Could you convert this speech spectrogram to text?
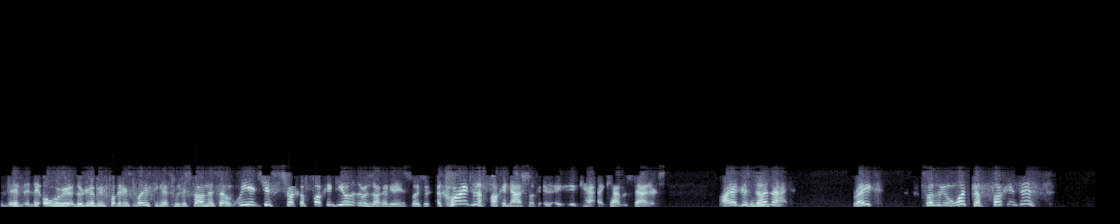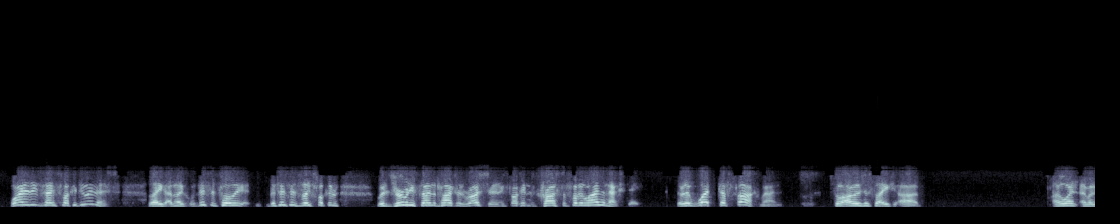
they, they, oh, we're, they're going to be fucking displacing us. We just found this out. We had just struck a fucking deal that there was not going to be any displacement, according to the fucking national uh, uh, cabinet standards. I had just done that, right? So I was thinking, what the fuck is this? Why are these guys fucking doing this? Like, I'm like, this is totally, but this is like fucking when Germany signed the pact with Russia and they fucking crossed the fucking line the next day. They're like, what the fuck, man? So I was just like, uh, I went, I'm like,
